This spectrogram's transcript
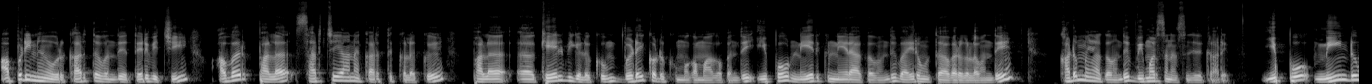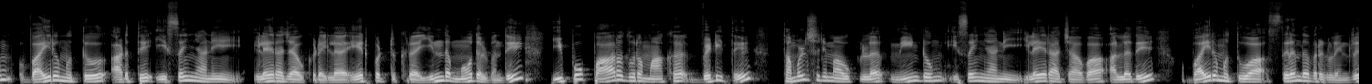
அப்படின்னு ஒரு கருத்தை வந்து தெரிவித்து அவர் பல சர்ச்சையான கருத்துக்களுக்கு, பல கேள்விகளுக்கும் விடை கொடுக்கும் முகமாக வந்து இப்போது நேருக்கு நேராக வந்து வைரமுத்து அவர்களை வந்து கடுமையாக வந்து விமர்சனம் செஞ்சுருக்காரு இப்போ மீண்டும் வைரமுத்து, அடுத்து இசைஞானி இளையராஜாவுக்கு இடையில ஏற்பட்டிருக்கிற இந்த மோதல் வந்து இப்போ பாரதூரமாக வெடித்து, தமிழ் சினிமாவுக்குள்ள மீண்டும் இசைஞானி இளையராஜாவா அல்லது வைரமுத்துவா சிறந்தவர்கள் என்று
